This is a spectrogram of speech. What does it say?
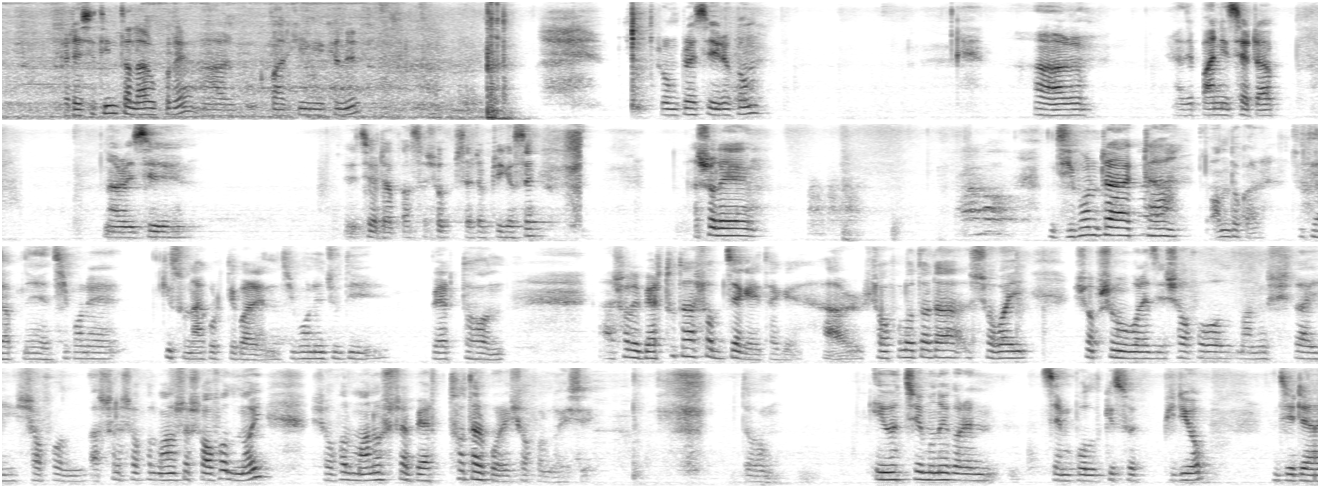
এটা হচ্ছে তিনতলা উপরে আর পার্কিং এখানে। রুমটা হচ্ছে এরকম। আর যে পানি সেট আপ আর হয়েছে সেট আপ আছে, সব সেট আপ ঠিক আছে। আসলে জীবনটা একটা অন্ধকার। যদি আপনি জীবনে কিছু না করতে পারেন, জীবনে যদি ব্যর্থ হন, আসলে ব্যর্থতা সব জায়গায় থাকে। আর সফলতাটা সবাই সবসময় বলে যে সফল মানুষরাই সফল। আসলে সফল মানুষরা সফল নয়, সফল মানুষরা ব্যর্থতার পরে সফল হয়েছে। তো এই হচ্ছে মনে করেন সিম্পল কিছু ভিডিও যেটা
